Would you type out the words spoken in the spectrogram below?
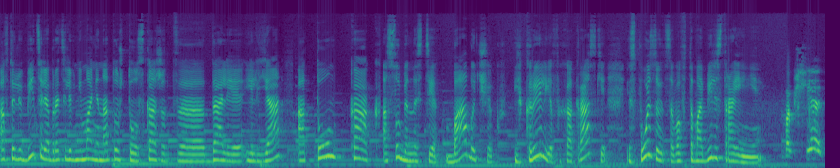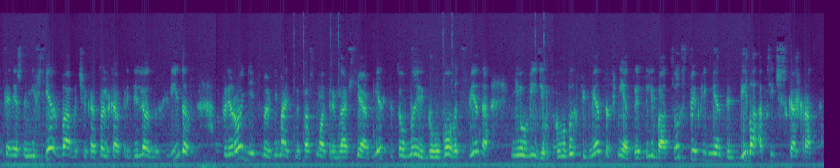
автолюбители обратили внимание на то, что скажет э, далее Илья о том, как особенности бабочек, их крыльев, их окраски используются в автомобилестроении. Вообще, конечно, не всех бабочек, а только определенных видов. В природе, если мы внимательно посмотрим на все объекты, то мы голубого цвета не увидим. Голубых пигментов нет. Это либо отсутствие пигмента, либо оптическая окраска.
